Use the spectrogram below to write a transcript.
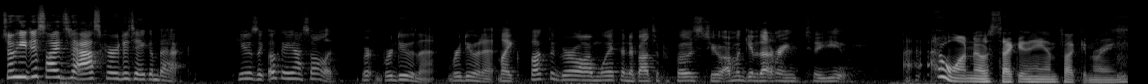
So he decides to ask her to take him back. He was like, "Okay, yeah, solid. We're, we're doing that. We're doing it. Like, fuck the girl I'm with and about to propose to. I'm gonna give that ring to you." I don't want no secondhand fucking ring.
